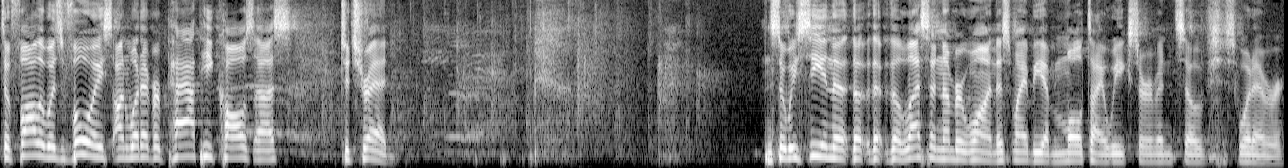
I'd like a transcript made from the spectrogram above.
to follow his voice on whatever path he calls us to tread. And so we see in the, the, the, lesson number one, this might be a multi week sermon, so just whatever.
